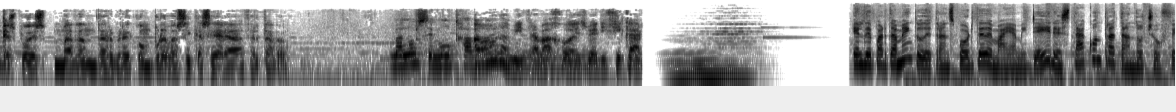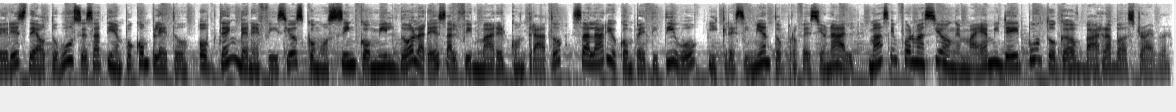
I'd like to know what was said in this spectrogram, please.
Después, Madame Darbre comprueba si Caser ha acertado. Ahora mi trabajo es verificar el Departamento de Transporte de Miami-Dade está contratando choferes de autobuses a tiempo completo. Obtén beneficios como $5 mil dólares al firmar el contrato, salario competitivo y crecimiento profesional. Más información en miamidade.gov barra bus driver.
